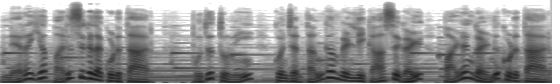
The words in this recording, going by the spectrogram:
நிறைய பரிசுகளை கொடுத்தார். புது துணி கொஞ்சம் தங்கம் வெள்ளி காசுகள் பழங்கள்னு கொடுத்தார்.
